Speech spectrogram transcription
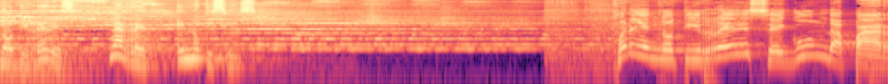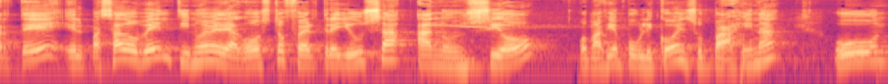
NotiRedes, la red en noticias. Bueno, en NotiRedes, segunda parte, el pasado 29 de agosto, Fertreyusa anunció, o más bien publicó en su página, un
